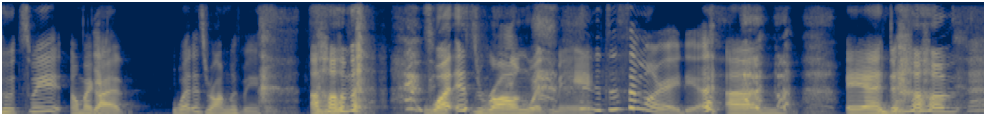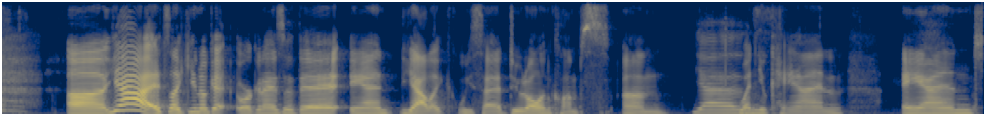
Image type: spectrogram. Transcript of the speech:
Hootsuite? Oh my Yeah. god, what is wrong with me? um, what is wrong with me? It's a similar idea. um and um uh yeah it's like you know get organized with it and yeah like we said do it all in clumps um yes. when you can and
